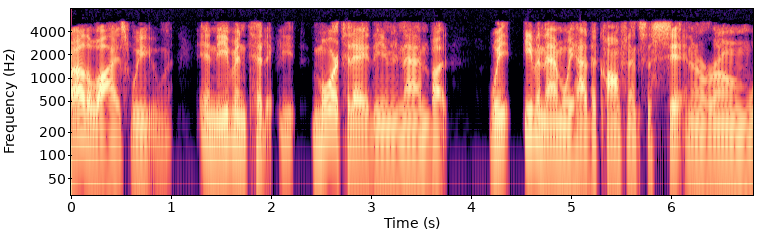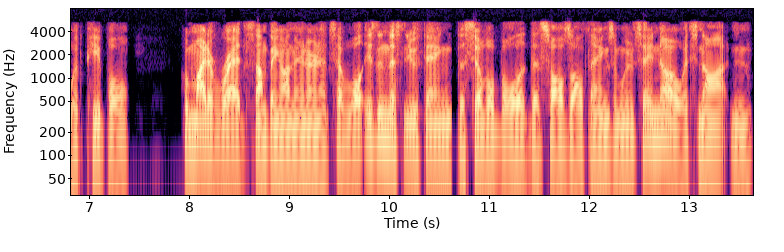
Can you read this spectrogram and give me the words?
otherwise, we and even today, more today than even then, but we even then we had the confidence to sit in a room with people who might have read something on the internet and said, well, isn't this new thing the silver bullet that solves all things? And we would say, no, it's not. And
